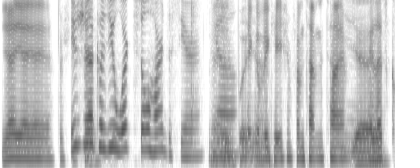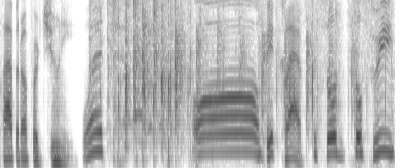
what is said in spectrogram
Yeah, yeah, yeah, yeah. For sure. You should, because you worked so hard this year. Yeah. Yeah. but Take yeah. a vacation from time to time. Yeah. yeah. Hey, let's clap it up for Junny. what? Oh, Big claps. it's so so sweet.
